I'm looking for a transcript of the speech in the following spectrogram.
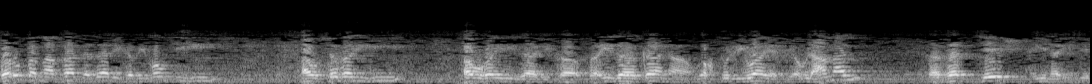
فربما فات ذلك بموته أو سفره أو غير ذلك. فإذا كان وقت الرواية أو العمل ففتش حينئذ.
